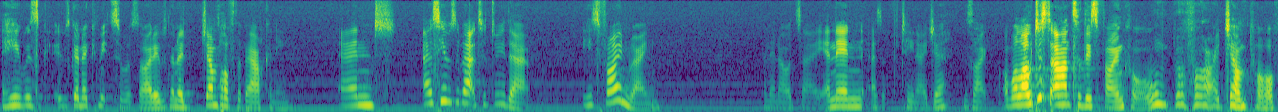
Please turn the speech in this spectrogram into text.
he was, he was going to commit suicide. He was going to jump off the balcony. And as he was about to do that, his phone rang. And then I would say, and then as a teenager, he's like, oh, well, I'll just answer this phone call before I jump off.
